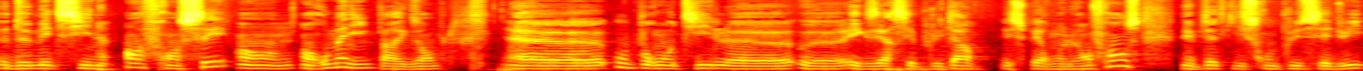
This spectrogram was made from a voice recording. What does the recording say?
de médecine en français en, Roumanie, par exemple. où pourront-ils exercer plus tard? Espérons-le en France, mais peut-être qu'ils seront plus séduits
